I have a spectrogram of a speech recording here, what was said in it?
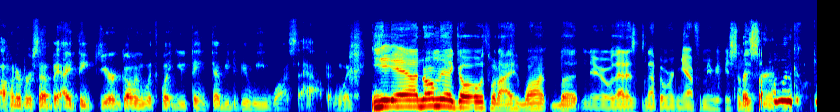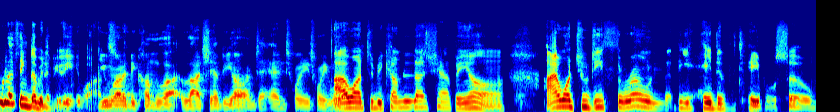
100%, but I think you're going with what you think WWE wants to happen. Which yeah, normally I go with what I want, but no, that has not been working out for me recently. Listen, so I'm going to go with what I think WWE wants. You want to become La, La Champion to end 2021. I want to become La Champion. I want to dethrone the head of the table, so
